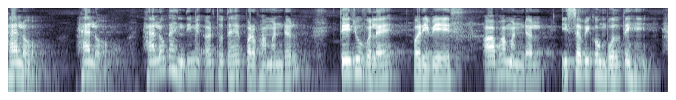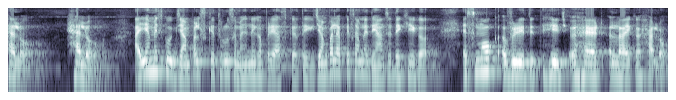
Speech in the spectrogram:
हेलो, हैलो। हैलो का हिंदी में अर्थ होता है प्रभामंडल, तेजोवलय, परिवेश आभा मंडल इस सभी को हम बोलते हैं हेलो। हेलो। आइए हम इसको एग्जाम्पल्स के थ्रू समझने का प्रयास करते हैं। एग्ज़ाम्पल आपके सामने ध्यान से देखिएगा। Smoke with his head like halo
